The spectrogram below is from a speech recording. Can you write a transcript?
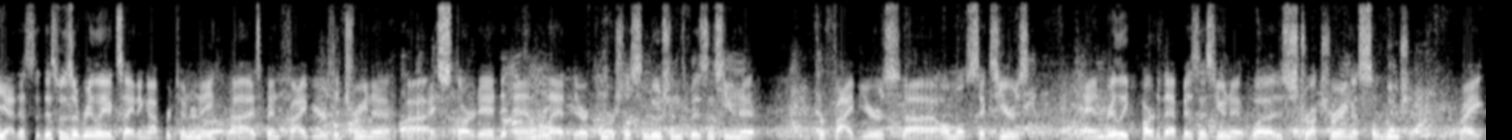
Yeah, this this was a really exciting opportunity. Uh, I spent five years at Trina. Uh, I started and led their commercial solutions business unit for five years, uh, almost six years, and really part of that business unit was structuring a solution, right?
